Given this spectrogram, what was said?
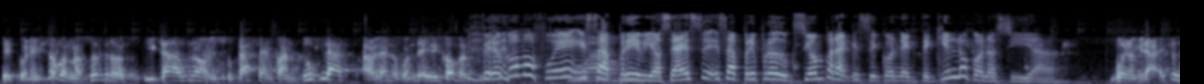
se conectó con nosotros y cada uno en su casa en pantuflas hablando con David Copperfield. Pero ¿cómo fue esa previa, o sea, ese, esa preproducción para que se conecte? ¿Quién lo conocía? Bueno, mira, esto es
